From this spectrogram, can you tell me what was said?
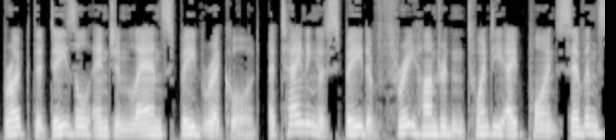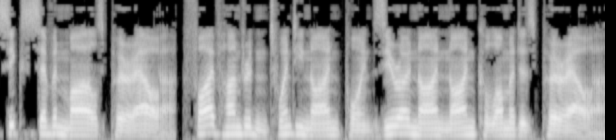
broke the diesel engine land speed record, attaining a speed of 328.767 miles per hour, 529.099 kilometers per hour.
